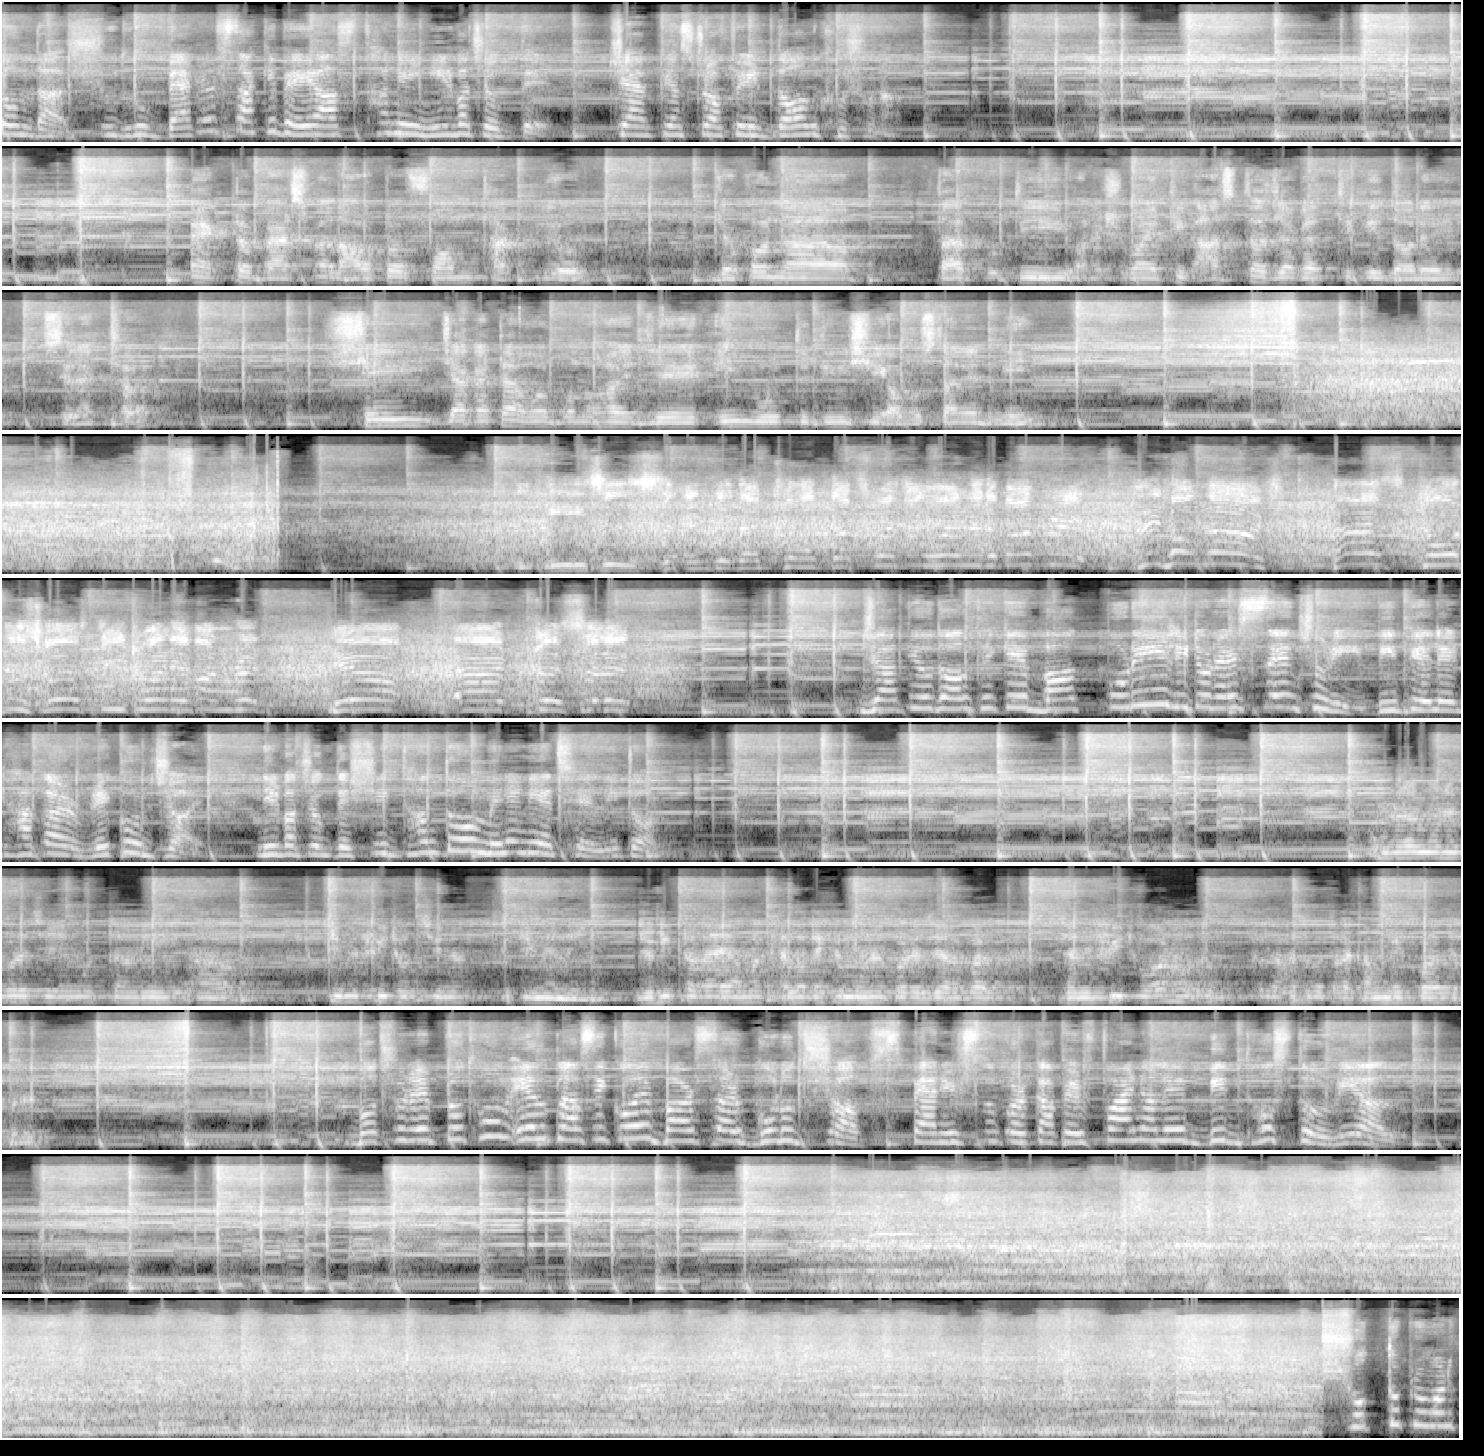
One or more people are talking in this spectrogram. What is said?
লিটন দাস, শুধু ব্যাটার সাকিবে আস্থা নেই নির্বাচকদের। চ্যাম্পিয়ন্স ট্রফির দল ঘোষণা। একটা ব্যাটসম্যান আউট অফ ফর্ম থাকলেও যখন তার প্রতি অনেক সময় ঠিক আস্থার জায়গা থেকে দলে সিলেক্ট হয়, সেই জায়গাটা আমার মনে হয় যে এই মুহূর্তে তিনি সেই অবস্থানে নেই। Eases into that club, that's striking away with the boundary. Little Nash has scored his first T20 100 here at uh, Sylhet. জাতীয় দল থেকে বাদ পড়েই লিটনের সেঞ্চুরি। বিপিএল এ ঢাকার রেকর্ড জয়। নির্বাচকদের সিদ্ধান্ত মেনে নিয়েছে লিটন। ওনারা মনে করেছে এই মুহূর্তে আমি টিমে ফিট হচ্ছি না টিমে নেই। যদি তারা আমার খেলা দেখে মনে করে যে আবার যে আমি ফিট হওয়ার মতো তাহলে হয়তো তারা কামব্যাক করাতে পারে। বছরের প্রথম এল ক্লাসিকোয় বার্সার গোল স্প্যানিশ সুপার কাপের ফাইনালে বিধ্বস্ত রিয়াল।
